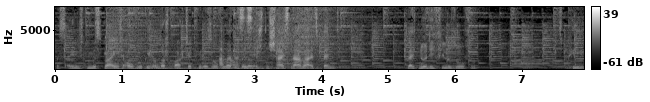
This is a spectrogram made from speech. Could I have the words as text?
Das eigentlich, müssten wir eigentlich auch wirklich unter Sprachchat-Philosophen Aber das ist echt ein scheiß Name als Band. Vielleicht nur die Philosophen. P.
